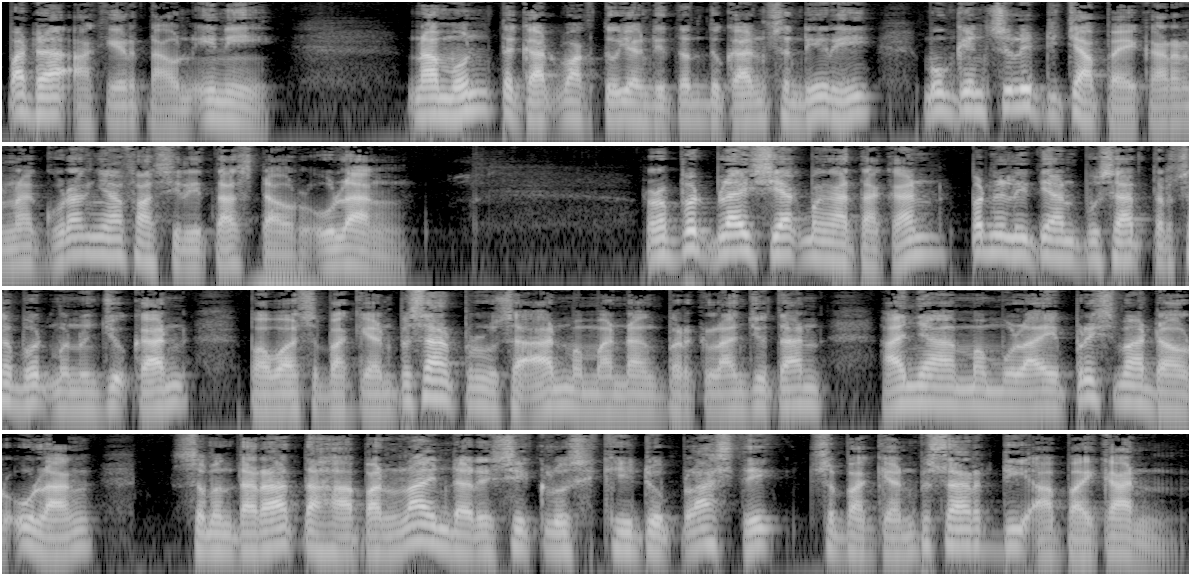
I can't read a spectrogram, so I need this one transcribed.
pada akhir tahun ini. Namun, tegat waktu yang ditentukan sendiri mungkin sulit dicapai karena kurangnya fasilitas daur ulang. Robert Blysiak mengatakan penelitian pusat tersebut menunjukkan bahwa sebagian besar perusahaan memandang berkelanjutan hanya memulai prisma daur ulang, sementara tahapan lain dari siklus hidup plastik sebagian besar diabaikan.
